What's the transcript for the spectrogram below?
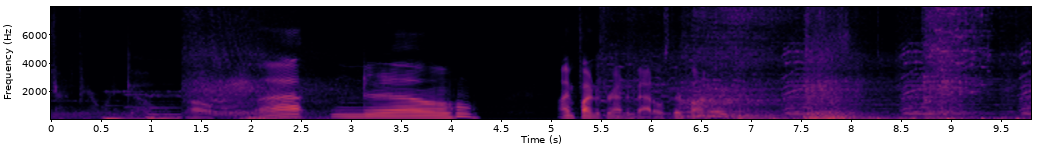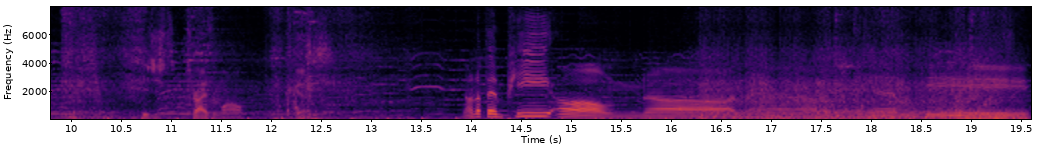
trying to figure where to go. Oh. Ah, no. I'm fine with random battles. They're fun. He just tries them all. Good. Not enough MP. Oh no. I ran out of MP.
